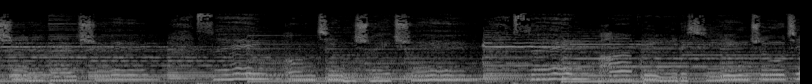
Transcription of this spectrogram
是淡去，随梦境睡去，随麻痹的心逐渐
